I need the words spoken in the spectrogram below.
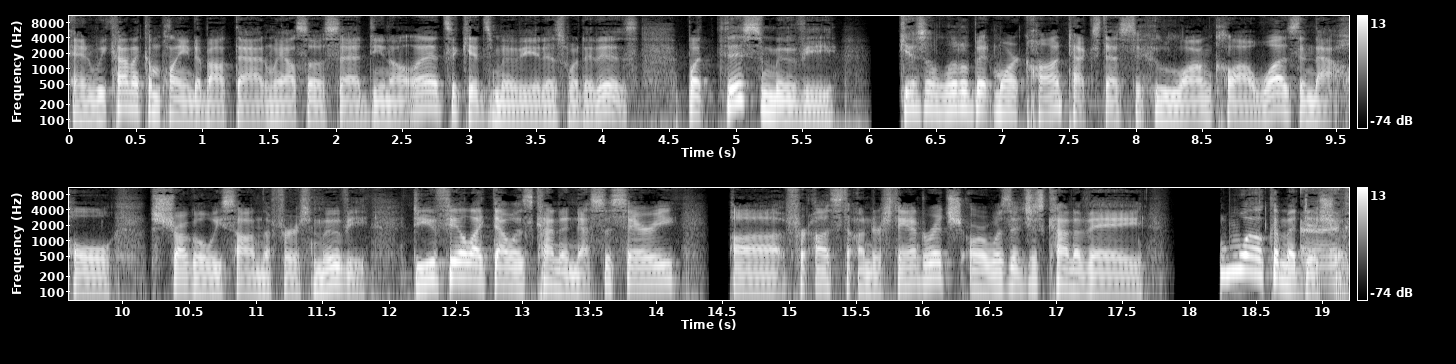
And we kind of complained about that. And we also said, you know, it's a kid's movie. It is what it is. But this movie gives a little bit more context as to who Longclaw was in that whole struggle we saw in the first movie. Do you feel like that was kind of necessary uh, for us to understand Rich, or was it just kind of a welcome uh, addition.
